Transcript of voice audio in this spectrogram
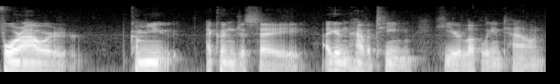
four hour commute. I couldn't just say I didn't have a team here locally in town.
